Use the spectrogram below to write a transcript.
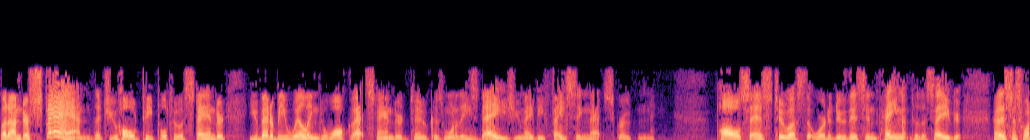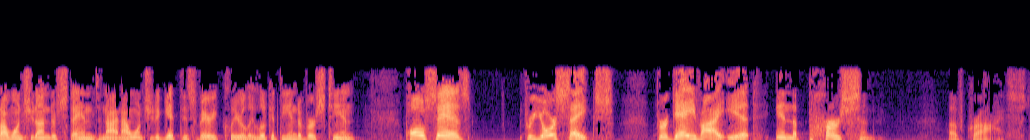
But understand that you hold people to a standard. You better be willing to walk that standard too, because one of these days you may be facing that scrutiny. Paul says to us that we're to do this in payment to the Savior. Now, this is what I want you to understand tonight, and I want you to get this very clearly. Look at the end of verse 10. Paul says, For your sakes, forgave I it in the person of Christ.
